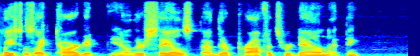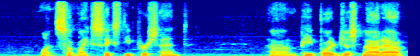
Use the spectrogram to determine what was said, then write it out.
places like Target, you know, their sales, uh, their profits were down. I think what something like sixty percent. Um, people are just not out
